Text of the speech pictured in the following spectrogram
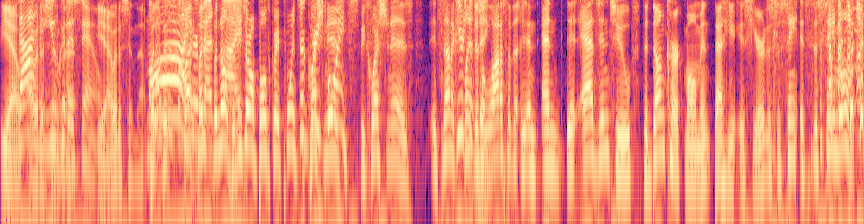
yeah, That I would you assume could that. assume. Yeah, I would assume that. Moss but, is by but, her but, but no, but these are all both great points. They're the question great is, points. the question is, it's not the explained. There's thing. a lot of stuff, that, and and it adds into the Dunkirk moment that he is here. It's the same. It's the same moment.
